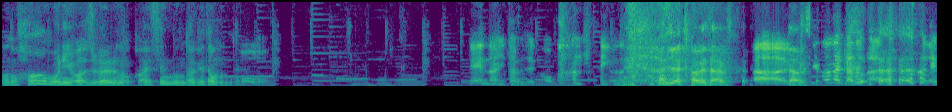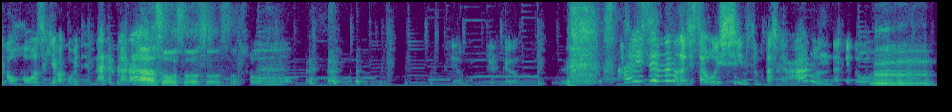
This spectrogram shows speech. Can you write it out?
あのハーモニーを味わえるのは海鮮丼だけだもんね。ね何食べてるかわかんないよな。いや、食べた。食べたああ、口の中のあね、こう宝石箱みたいになるから、あ、そうそうそうそう。そう。海鮮丼のが実際美味しい店も確かにあるんだけど、うんうんうん。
